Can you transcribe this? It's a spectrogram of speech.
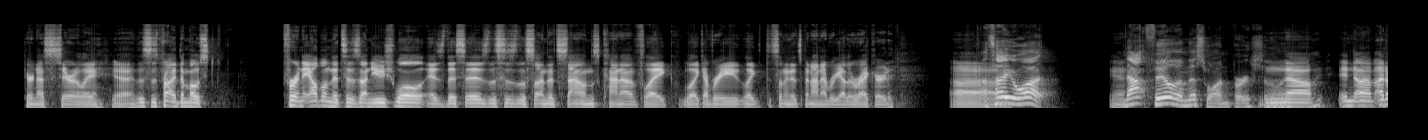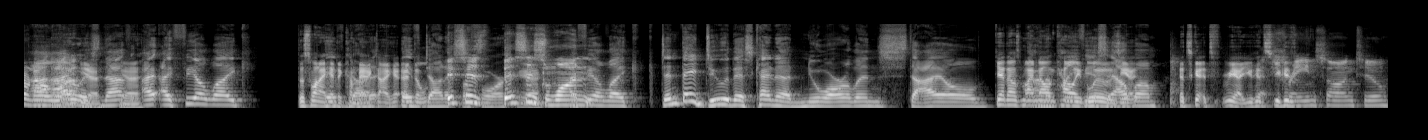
here necessarily. Yeah, this is probably the most for an album that's as unusual as this is. This is the song that sounds kind of like like every like something that's been on every other record. Uh, I'll tell you what. yeah. Not feeling this one personally. no, and um, I don't know. I, I was yeah, not. yeah. I, I feel like this one I had to come back. it- to. I had to, done it This is before. this Yeah. is I feel like didn't they do this kind of New Orleans style? yeah, that was my melancholy blues. album? Yeah, it's it's yeah. You can that you can train song too.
